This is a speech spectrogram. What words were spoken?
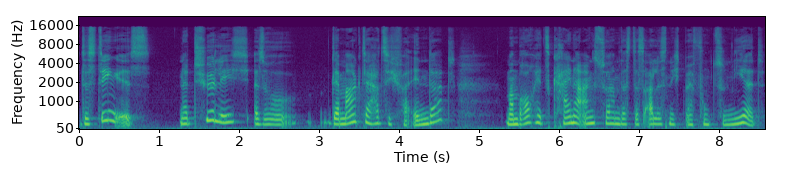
das Ding ist, natürlich, also der Markt, der hat sich verändert. Man braucht jetzt keine Angst zu haben, dass das alles nicht mehr funktioniert.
